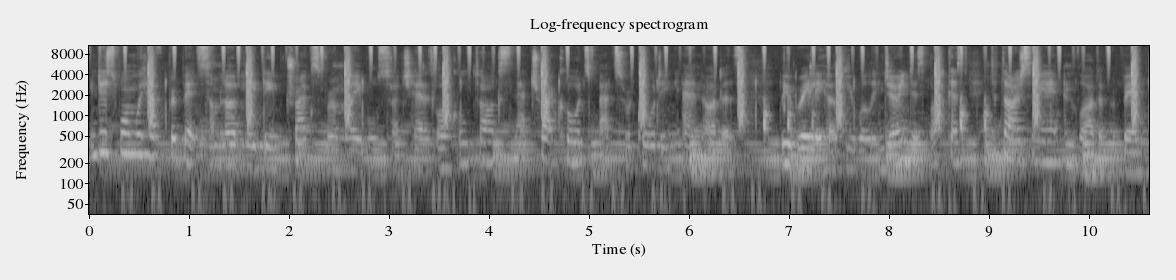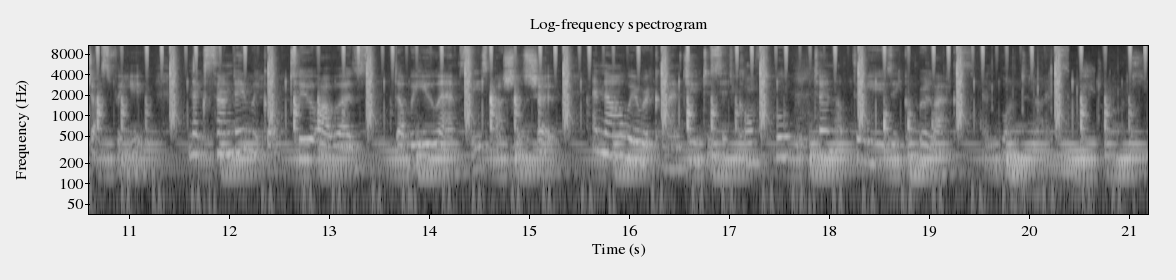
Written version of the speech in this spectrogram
In this one, we have prepared some lovely deep tracks from labels such as Local Talks, Net Records, Bats Recording, and others. We really hope you will enjoy this podcast that Arsene and Vlada prepared just for you. Next Sunday, we got two hours WMC special show. And now we recommend you to sit comfortable, turn up the music, relax, and want to nice.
